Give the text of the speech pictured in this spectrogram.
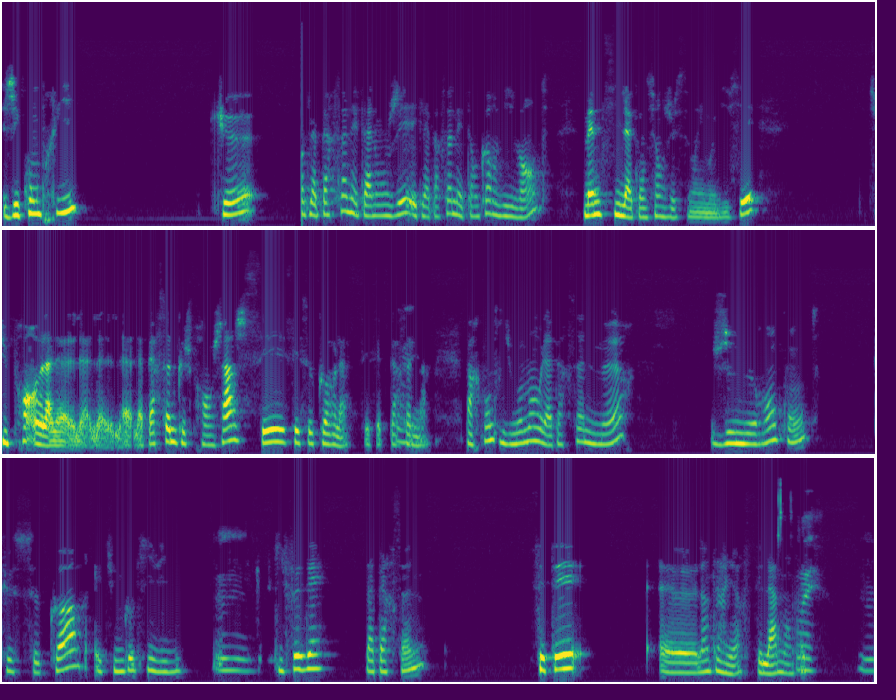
J'ai compris que quand la personne est allongée et que la personne est encore vivante, même si la conscience justement est modifiée, tu prends la, la, la, la, personne que je prends en charge, c'est ce corps-là, c'est cette personne-là. Par contre, du moment où la personne meurt, je me rends compte que ce corps est une coquille vide. Mmh. Ce qui faisait la personne, c'était euh, l'intérieur, c'était l'âme en fait. Ouais. Mmh.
